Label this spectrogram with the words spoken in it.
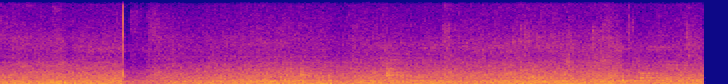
experience.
